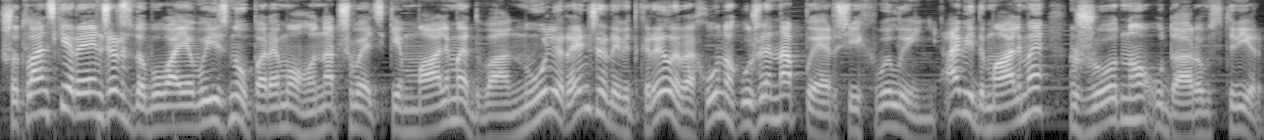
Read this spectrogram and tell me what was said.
Шотландський рейнджер здобуває виїзну перемогу над шведським Мальме 2-0. Рейнджери відкрили рахунок уже на першій хвилині, а від Мальме жодного удару в ствір.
